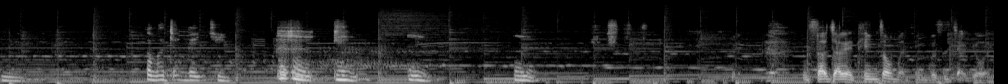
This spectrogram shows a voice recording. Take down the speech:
嗯，干嘛讲给你听？嗯嗯嗯，你是要讲给听众们听，不是讲给我听。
